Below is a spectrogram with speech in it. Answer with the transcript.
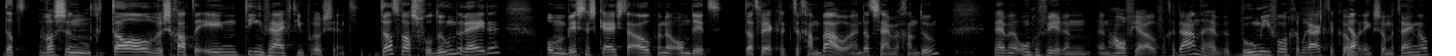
Dat was een getal, we schatten in 10, 15 procent. Dat was voldoende reden om een business case te openen om dit daadwerkelijk te gaan bouwen. En dat zijn we gaan doen. Daar hebben we ongeveer een, een half jaar over gedaan. Daar hebben we Boomi voor gebruikt. Daar komen Ja. we denk ik zo meteen op.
